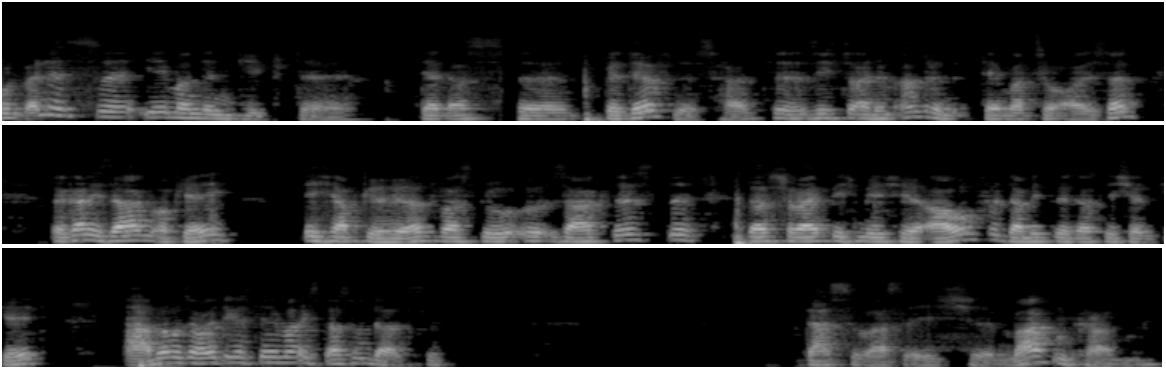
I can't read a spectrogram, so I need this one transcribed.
Und wenn es äh, jemanden gibt, äh, der das äh, Bedürfnis hat, äh, sich zu einem anderen Thema zu äußern, dann kann ich sagen, okay, ich habe gehört, was du äh, sagtest, äh, das schreibe ich mir hier auf, damit mir das nicht entgeht. Aber unser heutiges Thema ist das und das. Das, was ich machen kann,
